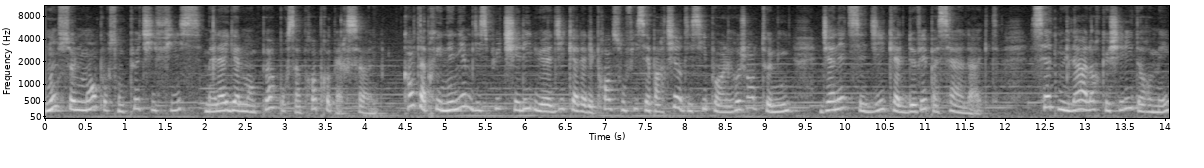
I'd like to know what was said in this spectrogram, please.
Non seulement pour son petit-fils, mais elle a également peur pour sa propre personne. Quand après une énième dispute, Shelly lui a dit qu'elle allait prendre son fils et partir d'ici pour aller rejoindre Tommy, Janet s'est dit qu'elle devait passer à l'acte. Cette nuit-là, alors que Shelly dormait,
